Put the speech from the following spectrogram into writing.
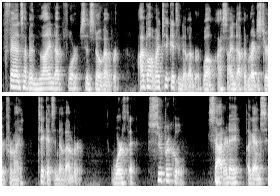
fans have been lined up for since November. I bought my tickets in November. Well, I signed up and registered for my tickets in November. Worth it. Super cool. Saturday against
